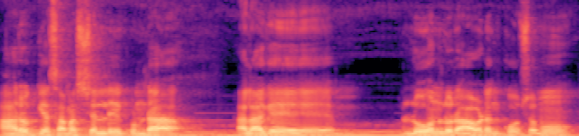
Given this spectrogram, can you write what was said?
ఆరోగ్య సమస్యలు లేకుండా అలాగే లోన్లు రావడం కోసము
